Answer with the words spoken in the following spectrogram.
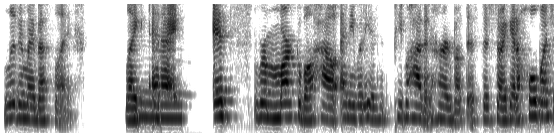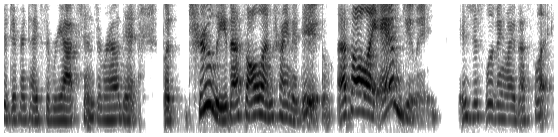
living my best life. Like mm. and I mm. it's remarkable how anybody has people haven't heard about this. There's, so I get a whole bunch of different types of reactions around it. But truly, that's all I'm trying to do. That's all I am doing is just living my best life.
